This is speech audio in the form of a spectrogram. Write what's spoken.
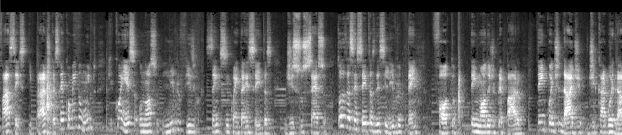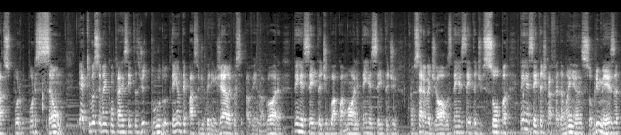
fáceis e práticas, recomendo muito que conheça o nosso livro físico 150 receitas de sucesso. Todas as receitas desse livro têm foto, tem modo de preparo, tem quantidade de carboidratos por porção. E aqui você vai encontrar receitas de tudo. Tem antepasto de berinjela que você está vendo agora, tem receita de guacamole, tem receita de conserva de ovos, tem receita de sopa, tem receita de café da manhã, sobremesa,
